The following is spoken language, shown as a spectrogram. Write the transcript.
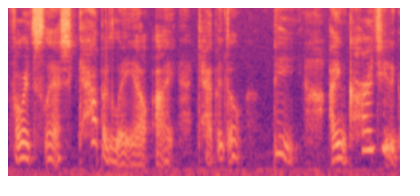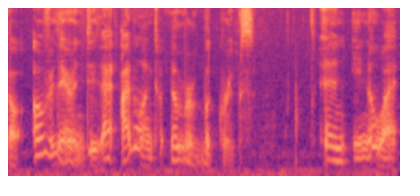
forward slash capital A-L-I, capital B. I encourage you to go over there and do that. I belong to a number of book groups. And you know what?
